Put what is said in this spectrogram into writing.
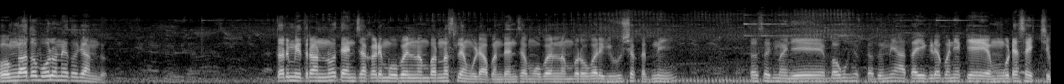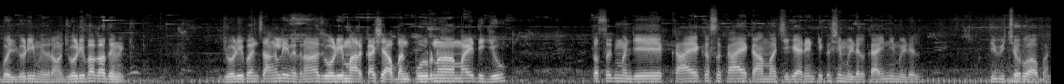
होगा तो बोलो नहीं तो जान दो. तर मित्रांनो त्यांच्याकडे मोबाईल नंबर नसल्यामुळे आपण त्यांचा मोबाईल नंबर वगैरे घेऊ शकत नाही. तसंच म्हणजे बघू शकता तुम्ही आता इकडे पण एक मोठ्या साईजची बैल जोडी मित्रांनो. जोडी बघा तुम्ही. जोडी पण चांगली आहे मित्रांनो. जोडी मार्काशी आपण पूर्ण माहिती घेऊ. तसंच म्हणजे काय कसं काय कामाची गॅरंटी कशी मिळेल काय नाही मिळेल ती विचारू आपण.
